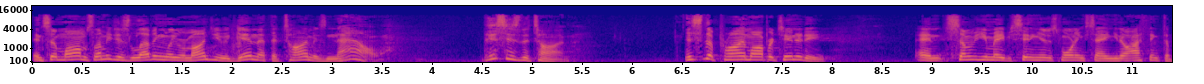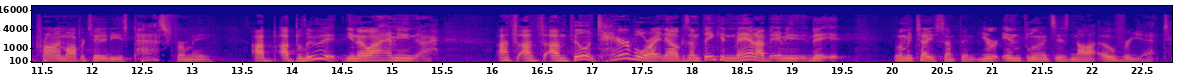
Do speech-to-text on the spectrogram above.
And so, moms, let me just lovingly remind you again that the time is now. This is the time. This is the prime opportunity. And some of you may be sitting here this morning saying, you know, I think the prime opportunity is past for me. I, I blew it. You know, I, I mean, I, am feeling terrible right now because I'm thinking, man, I've, i mean, the, let me tell you something. Your influence is not over yet.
